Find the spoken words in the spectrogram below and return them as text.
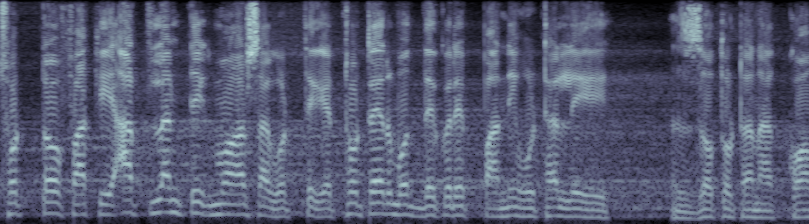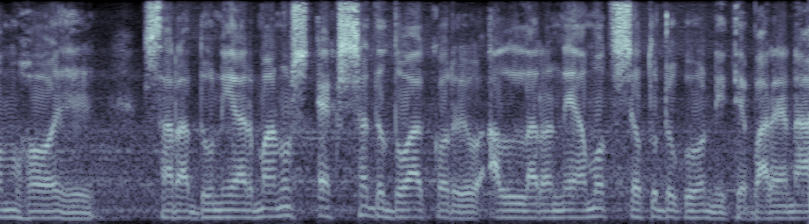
ছোট্ট ফাঁকি আটলান্টিক মহাসাগর থেকে ঠোঁটের মধ্যে করে পানি উঠালে যতটা না কম হয়, সারা দুনিয়ার মানুষ একসাথে দোয়া করেও আল্লাহর নেয়ামত সেতটুকুও নিতে পারে না।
